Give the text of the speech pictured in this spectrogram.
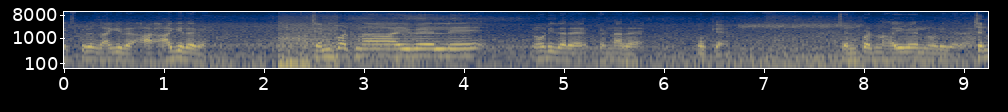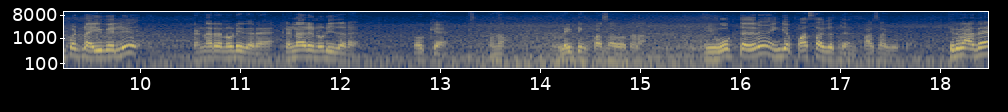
ಎಕ್ಸ್ಪೀರಿಯನ್ಸ್ ಆಗಿದೆ ಆಗಿದ್ದಾವೆ. ಚನ್ನಪಟ್ಟಣ ಹೈವೇಯಲ್ಲಿ ನೋಡಿದ್ದಾರೆ ಕಣ್ಣಾರೆ. ಓಕೆ. ಚನ್ನಪಟ್ಟಣ ಹೈವೇಲಿ ನೋಡಿದ್ದಾರೆ. ಚನ್ನಪಟ್ಟಣ ಹೈವೇಲಿ ಕಣ್ಣಾರೆ ನೋಡಿದ್ದಾರೆ. ಕಣ್ಣಾರೆ ನೋಡಿದ್ದಾರೆ. ಓಕೆ. ಏನೋ ಲೈಟಿಂಗ್ ಪಾಸ್ ಆಗೋತಲ್ಲ ನೀವು ಹೋಗ್ತಾ ಇದ್ರೆ ಹಿಂಗೆ ಪಾಸ್ ಆಗುತ್ತೆ. ಪಾಸ್ ಆಗುತ್ತೆ. ತಿರ್ಗಾ ಅದೇ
